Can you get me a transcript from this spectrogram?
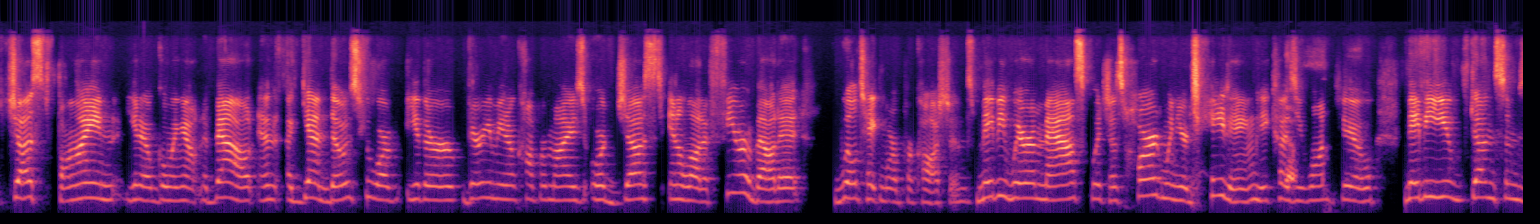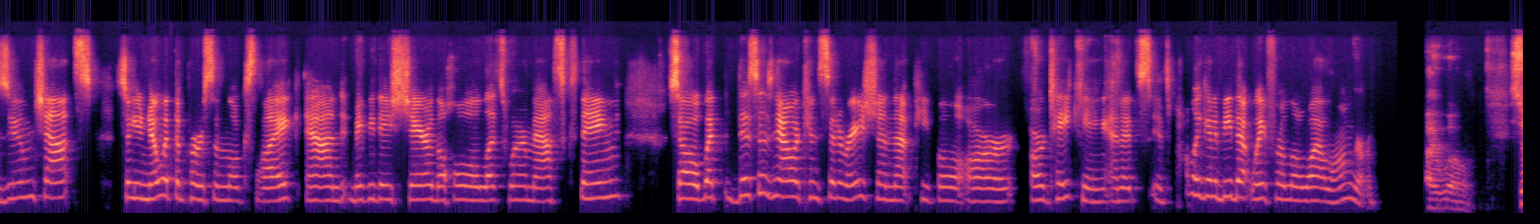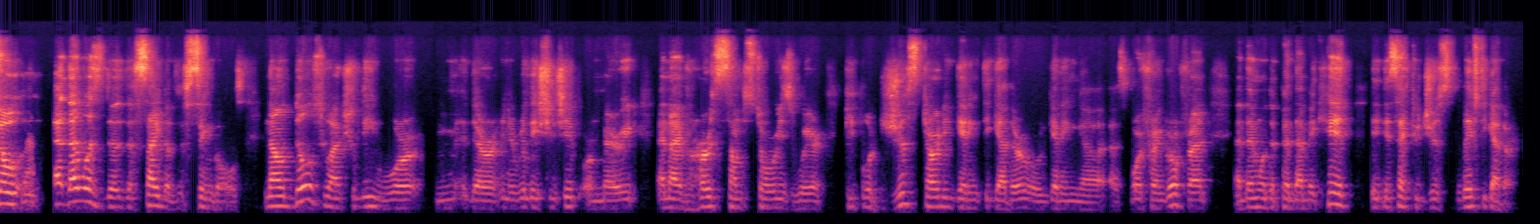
just fine you know going out and about. And again those who are either very immunocompromised or just in a lot of fear about it will take more precautions. Maybe wear a mask, which is hard when you're dating because you want to. Maybe you've done some Zoom chats so you know what the person looks like and maybe they share the whole let's wear a mask thing. So but this is now a consideration that people are are taking and it's it's probably going to be that way for a little while longer. I will. So yeah. that, that was the, the side of the singles. Now, those who actually were, they're in a relationship or married, and I've heard some stories where people just started getting together or getting uh, a, a boyfriend, girlfriend, and then when the pandemic hit, they decide to just live together.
